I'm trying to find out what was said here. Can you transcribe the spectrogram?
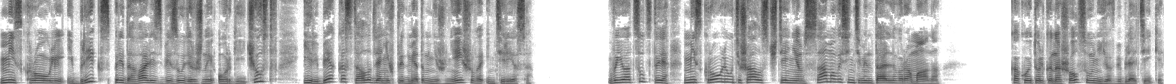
мисс Кроули и Брикс предавались безудержной оргии чувств, и Ребекка стала для них предметом нежнейшего интереса. В ее отсутствие мисс Кроули утешалась чтением самого сентиментального романа, какой только нашелся у нее в библиотеке.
